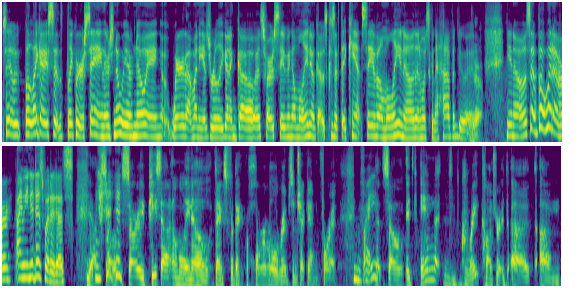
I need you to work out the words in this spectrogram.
So, but like I said, like we were saying, there's no way of knowing where that money is really going to go as far as saving El Molino goes. Because if they can't save El Molino, then what's going to happen to it? Yeah. You know. So, but whatever. I mean, it is what it is. Yeah. So sorry. Peace out, El Molino. Thanks for the horrible ribs and chicken for it. Right. So it's in great contra, uh, um,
